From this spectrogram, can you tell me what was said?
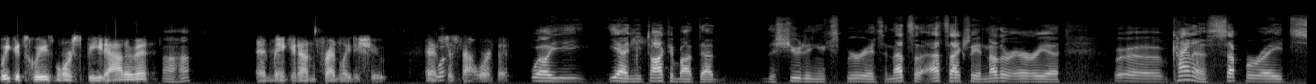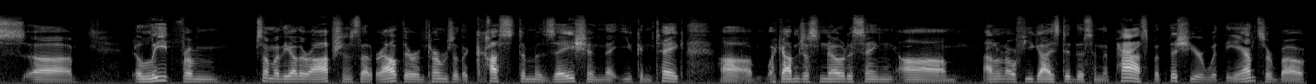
we could squeeze more speed out of it uh-huh. and make it unfriendly to shoot and it's well, just not worth it well yeah and you talked about that the shooting experience, and that's a, that's actually another area uh, kind of separates uh, elite from some of the other options that are out there in terms of the customization that you can take. Uh, like I'm just noticing. Um, I don't know if you guys did this in the past, but this year with the answer bow,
